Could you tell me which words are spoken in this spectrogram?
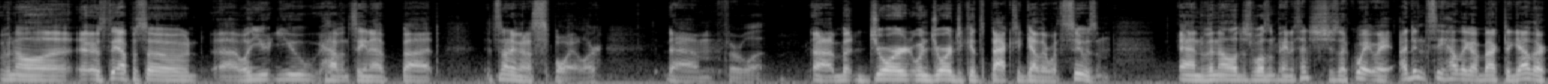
Vanilla, it was the episode. Uh, well, you you haven't seen it, but it's not even a spoiler. Um, for what? uh, but George, when George gets back together with Susan, and Vanilla just wasn't paying attention. She's like, "Wait, wait, I didn't see how they got back together,"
